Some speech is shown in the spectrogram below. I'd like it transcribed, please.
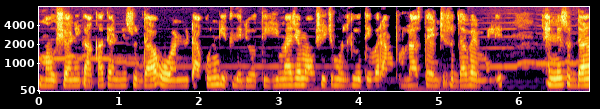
मावशी आणि काका त्यांनी सुद्धा ओवाळणी टाकून घेतलेली होती. ही माझ्या मावशीची मुलगी होती व रामपूरला असते यांची सुद्धा फॅमिली यांनी सुद्धा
